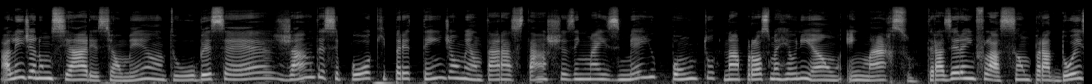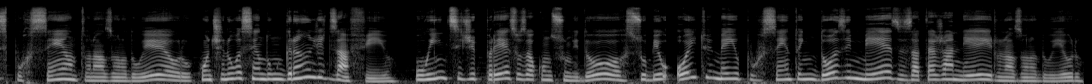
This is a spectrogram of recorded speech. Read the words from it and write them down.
Além de anunciar esse aumento, o BCE já antecipou que pretende aumentar as taxas em mais meio ponto na próxima reunião, em março. Trazer a inflação para 2% na zona do euro continua sendo um grande desafio. O índice de preços ao consumidor subiu 8,5% em 12 meses até janeiro na zona do euro.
